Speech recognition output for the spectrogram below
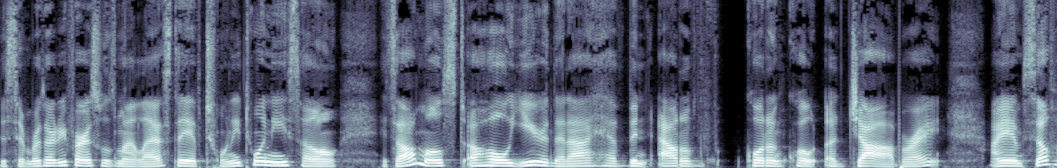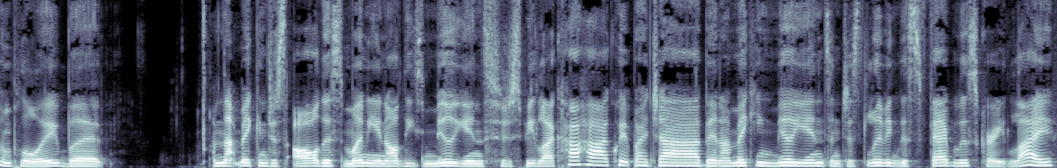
December 31st was my last day of 2020. So it's almost a whole year that I have been out of quote unquote a job, right? I am self employed, but I'm not making just all this money and all these millions to just be like, haha, I quit my job and I'm making millions and just living this fabulous, great life.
